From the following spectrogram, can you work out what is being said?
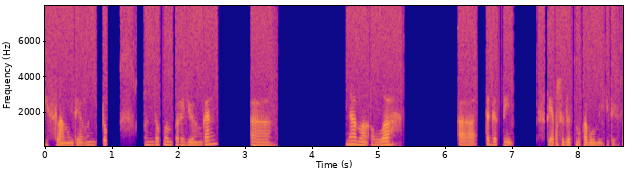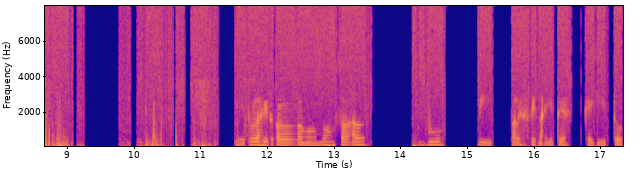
Islam gitu ya untuk untuk memperjuangkan uh, nama Allah uh, tegak di setiap sudut muka bumi gitu ya ya itulah itu kalau ngomong soal ibu di Palestina gitu ya kayak gitu.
